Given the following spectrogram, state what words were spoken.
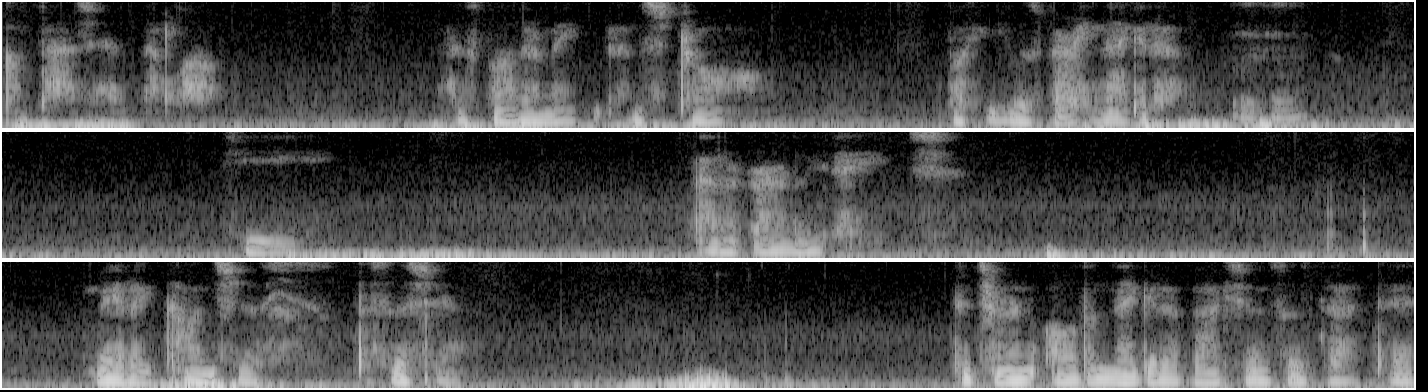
compassion and love. his father made him strong, but he was very negative. Mm-hmm. He, at an early age, made a conscious decision to turn all the negative actions his dad did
